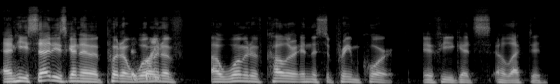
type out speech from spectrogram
And he said he's going to put a It's woman like- of a woman of color in the Supreme Court if he gets elected.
